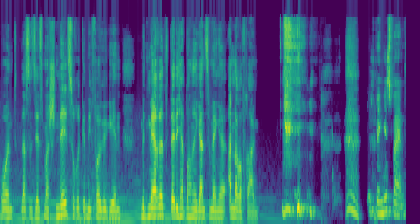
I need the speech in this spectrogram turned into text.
Und lass uns jetzt mal schnell zurück in die Folge gehen mit Merit, denn ich habe noch eine ganze Menge anderer Fragen. ich bin gespannt.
